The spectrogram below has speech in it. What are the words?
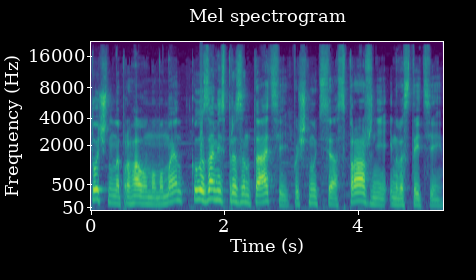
точно не прогавимо момент, коли замість презентацій почнуться справжні інвестиції.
